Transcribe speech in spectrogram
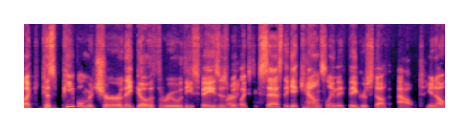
like because people mature they go through these phases right. with like success they get counseling they figure stuff out you know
